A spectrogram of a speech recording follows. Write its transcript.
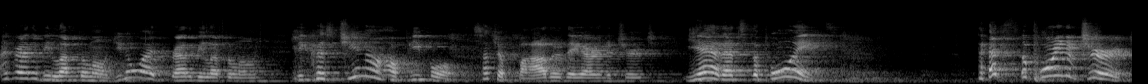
I'd rather be left alone. Do you know why I'd rather be left alone? Because do you know how people, such a bother they are in a church? Yeah, that's the point. That's the point of church.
